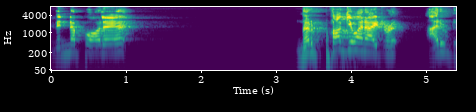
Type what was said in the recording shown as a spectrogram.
നിന്നെപ്പോലെ നിർഭാഗ്യവാനായിട്ടുള്ള ആരുണ്ട്?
